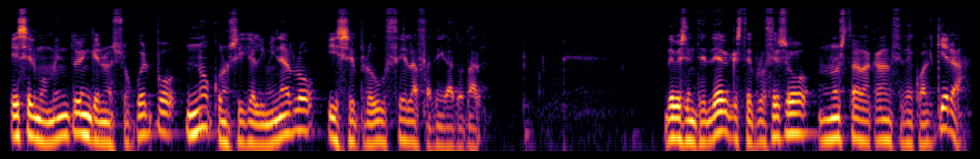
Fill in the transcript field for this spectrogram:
Es el momento en que nuestro cuerpo no consigue eliminarlo y se produce la fatiga total. Debes entender que este proceso no está al alcance de cualquiera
